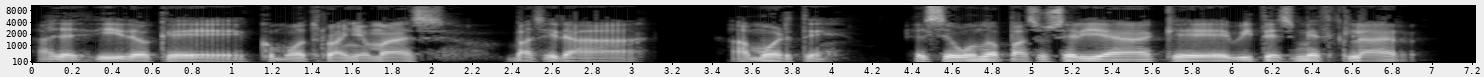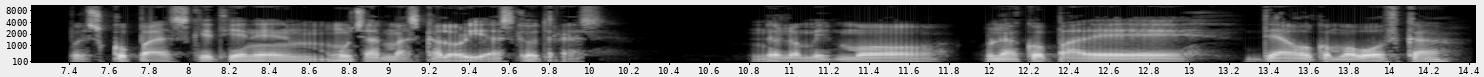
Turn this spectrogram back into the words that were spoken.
has decidido que como otro año más vas a ir a, a muerte. El segundo paso sería que evites mezclar pues copas que tienen muchas más calorías que otras. No es lo mismo una copa de, de algo como vodka,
